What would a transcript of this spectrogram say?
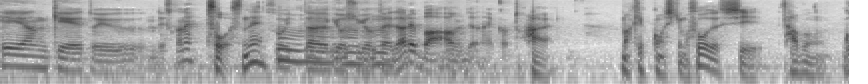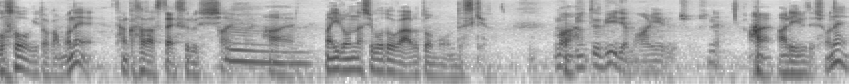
提案系というんですかね。そうですね。そういった業種業態であれば合うんじゃないかと、はい。まあ、結婚式もそうですし多分ご葬儀とかもね単価探せたりするし、はい。はい。はいまあ、いろんな仕事があると思うんですけど、まあまあ B2B でもあり得るでしょうしね。はい、あり得るでしょうね。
